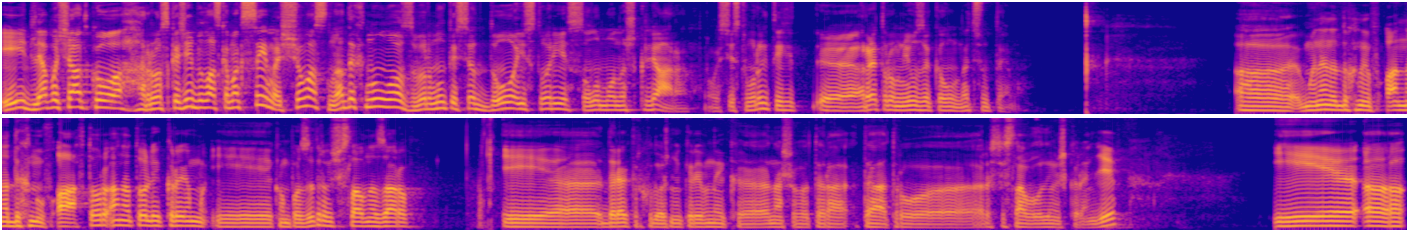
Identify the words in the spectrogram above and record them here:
І для початку розкажіть, будь ласка, Максиме, що вас надихнуло звернутися до історії Соломона Шкляра? Ось і створити е, ретро-мюзикл на цю тему. Е, Мене надихнув, а надихнув автор Анатолій Крим і композитор Вячеслав Назаров, і е, директор, художній керівник е, нашого театру е, Ростислав Володимирович Карандєєв. І е,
